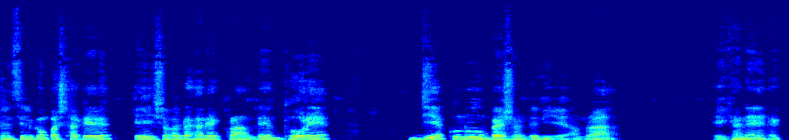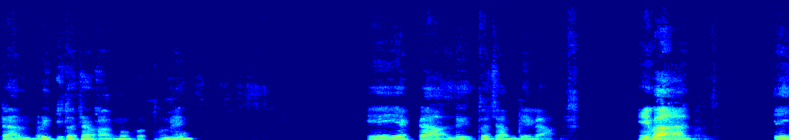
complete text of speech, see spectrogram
পেন্সিল কম্পাসটাকে এই সরল রেখার এক প্রান্তে ধরে যে কোনো ব্যাসার্ধে দিয়ে আমরা এখানে একটা বৃত্তচাপ আঁকবো প্রথমে। এই একটা বৃত্তচাপ দিলাম। এবার এই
